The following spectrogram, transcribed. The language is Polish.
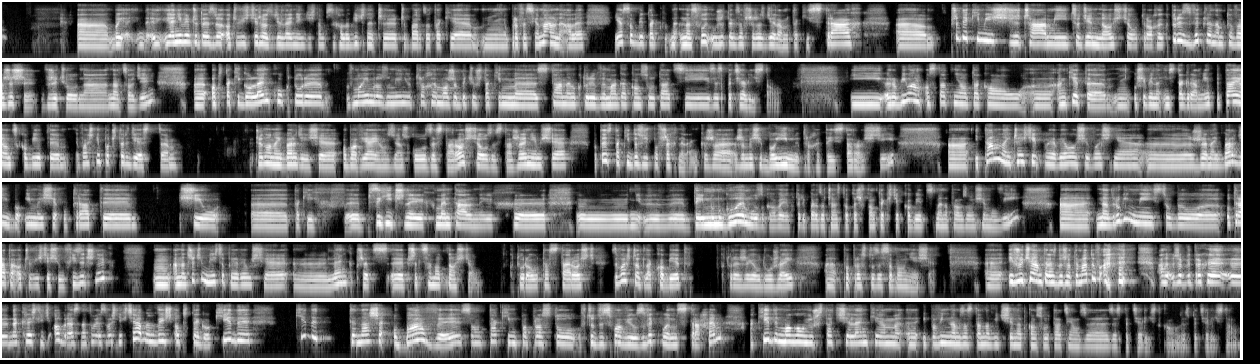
bo ja, ja, nie wiem, czy to jest oczywiście rozdzielenie gdzieś tam psychologiczne, czy, czy bardzo takie mm, profesjonalne, ale ja sobie tak na, swój użytek zawsze rozdzielam taki strach przed jakimiś rzeczami, codziennością trochę, który zwykle nam towarzyszy w życiu na, na co dzień, e, od takiego lęku, który w moim rozumieniu trochę może być już takim e, stanem, który wymaga konsultacji ze specjalistą. I robiłam ostatnio taką e, ankietę u siebie na Instagramie, pytając kobiety właśnie po czterdziestce, czego najbardziej się obawiają w związku ze starością, ze starzeniem się, bo to jest taki dosyć powszechny lęk, że, że my się boimy trochę tej starości. I tam najczęściej pojawiało się właśnie, e, że najbardziej boimy się utraty sił takich e, psychicznych, mentalnych, e, tej mgły mózgowej, o której bardzo często też w kontekście kobiet z menopauzą się mówi. Na drugim miejscu był utrata oczywiście sił fizycznych, mm, a na trzecim miejscu pojawiał się lęk przed, przed samotnością, którą ta starość, zwłaszcza dla kobiet, które żyją dłużej, po prostu ze sobą niesie. E, I wrzuciłam teraz dużo tematów, ale, ale żeby trochę y, nakreślić obraz. Natomiast właśnie chciałabym wyjść od tego, kiedy, kiedy te nasze obawy są takim po prostu w cudzysłowie zwykłym strachem, a kiedy mogą już stać się lękiem e, i powinnam zastanowić się nad konsultacją ze, ze specjalistką, ze specjalistą.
